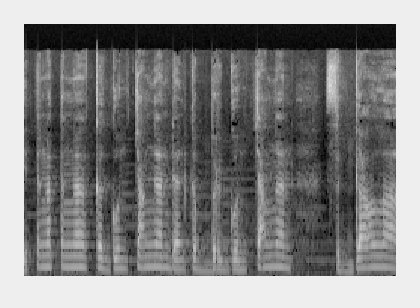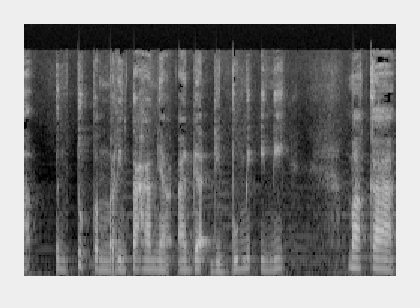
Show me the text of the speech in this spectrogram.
di tengah-tengah kegoncangan dan kebergoncangan segala bentuk pemerintahan yang ada di bumi ini, maka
